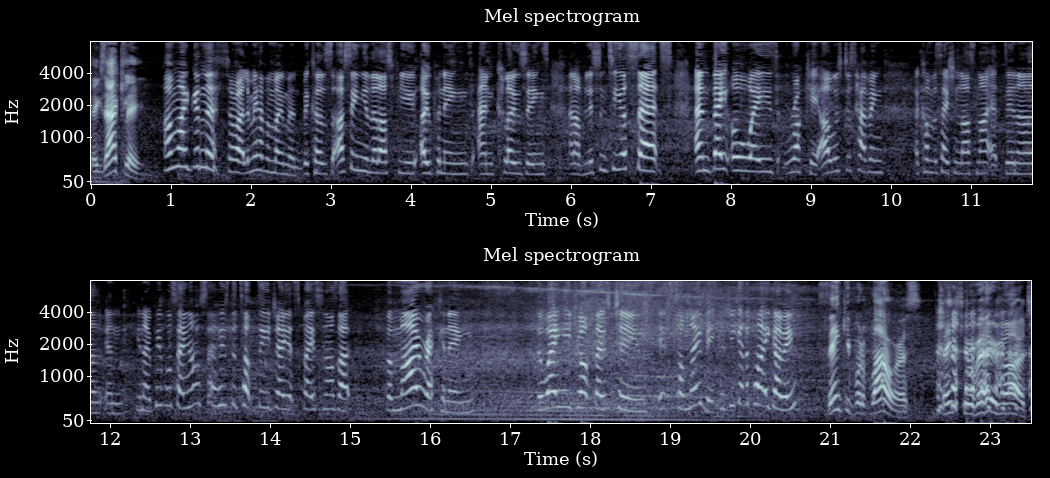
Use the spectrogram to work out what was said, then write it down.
Exactly. Oh my goodness. All right, let me have a moment because I've seen you in the last few openings and closings and I've listened to your sets and they always rock it. I was just having a conversation last night at dinner and you know, people saying, "Oh, so who's the top DJ at Space?" And I was like, "For my reckoning, the way he drops those tunes, it's Tom Novy because you get the party going." Thank you for the flowers. Thank you very much.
